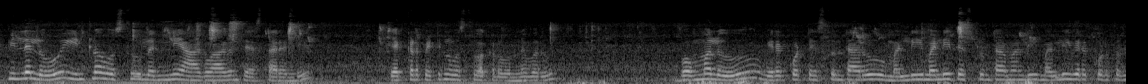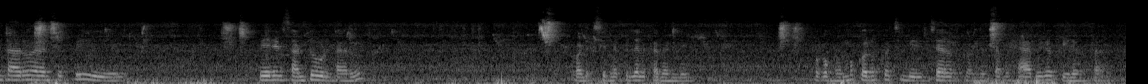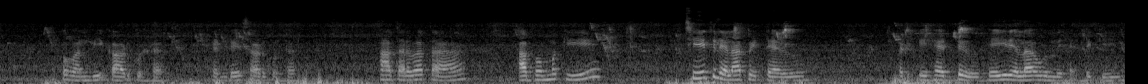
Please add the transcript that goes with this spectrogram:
పిల్లలు ఇంట్లో వస్తువులన్నీ ఆగవాగం చేస్తారండి. ఎక్కడ పెట్టిన వస్తువు అక్కడ ఉన్నవారు. బొమ్మలు విరక్కొట్టేస్తుంటారు మళ్ళీ మళ్ళీ తెస్తుంటామండి మళ్ళీ విరక్కొడుతుంటారు అని చెప్పి పేరెంట్స్ అంటూ ఉంటారు. వాళ్ళు చిన్నపిల్లలు కదండి. ఒక బొమ్మ కొనుక్కొచ్చి మీరు ఇచ్చారనుకోండి చాలా హ్యాపీగా ఫీల్ అవుతారు. ఒక వన్ వీక్ ఆడుకుంటారు. టెన్ డేస్ ఆడుకుంటారు. ఆ తర్వాత ఆ బొమ్మకి చేతులు ఎలా పెట్టారు? వాటికి హెడ్ హెయిర్ ఎలా ఉంది హెడ్కి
